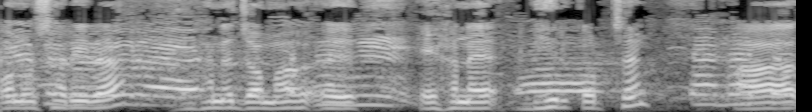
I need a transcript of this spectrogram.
অনুসারীরা এখানে জমা এখানে ভিড় করছেন। আহ,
